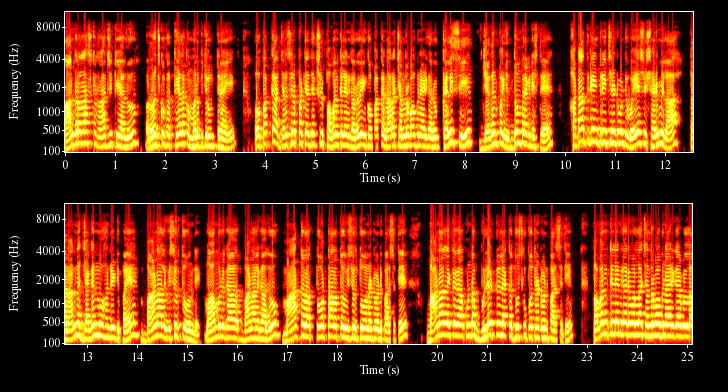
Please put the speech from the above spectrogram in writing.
ఆంధ్ర రాష్ట్ర రాజకీయాలు రోజుకొక కీలక మలుపు తిరుగుతున్నాయి. ఓ పక్క జనసేన పార్టీ అధ్యక్షులు పవన్ కళ్యాణ్ గారు ఇంకో పక్క నారా చంద్రబాబు నాయుడు గారు కలిసి జగన్ పై యుద్ధం ప్రకటిస్తే హఠాత్తుగా ఎంట్రీ ఇచ్చినటువంటి వైఎస్ షర్మిల తన అన్న జగన్మోహన్ రెడ్డిపై బాణాలు విసురుతూ ఉంది. మామూలుగా బాణాలు కాదు మాటల తోటాలతో విసురుతూ ఉన్నటువంటి పరిస్థితి. బాణాల లెక్క కాకుండా బుల్లెట్లు లెక్క దూసుకుపోతున్నటువంటి పరిస్థితి. పవన్ కళ్యాణ్ గారి వల్ల చంద్రబాబు నాయుడు గారి వల్ల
